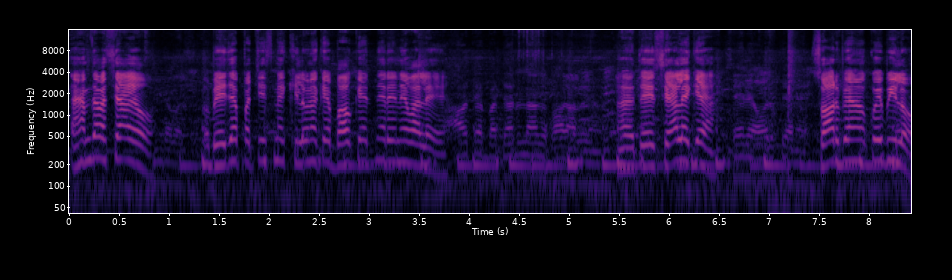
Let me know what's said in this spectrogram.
अहमदाबाद से आए हो तो दो हजार पच्चीस में खिलौने के भाव कितने रहने वाले हैं આવતે બજાર લાગે ભાવ આવે हाँ, तो ये सेल है क्या છે સો રૂપિયા ને सौ रुपया में कोई भी लो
